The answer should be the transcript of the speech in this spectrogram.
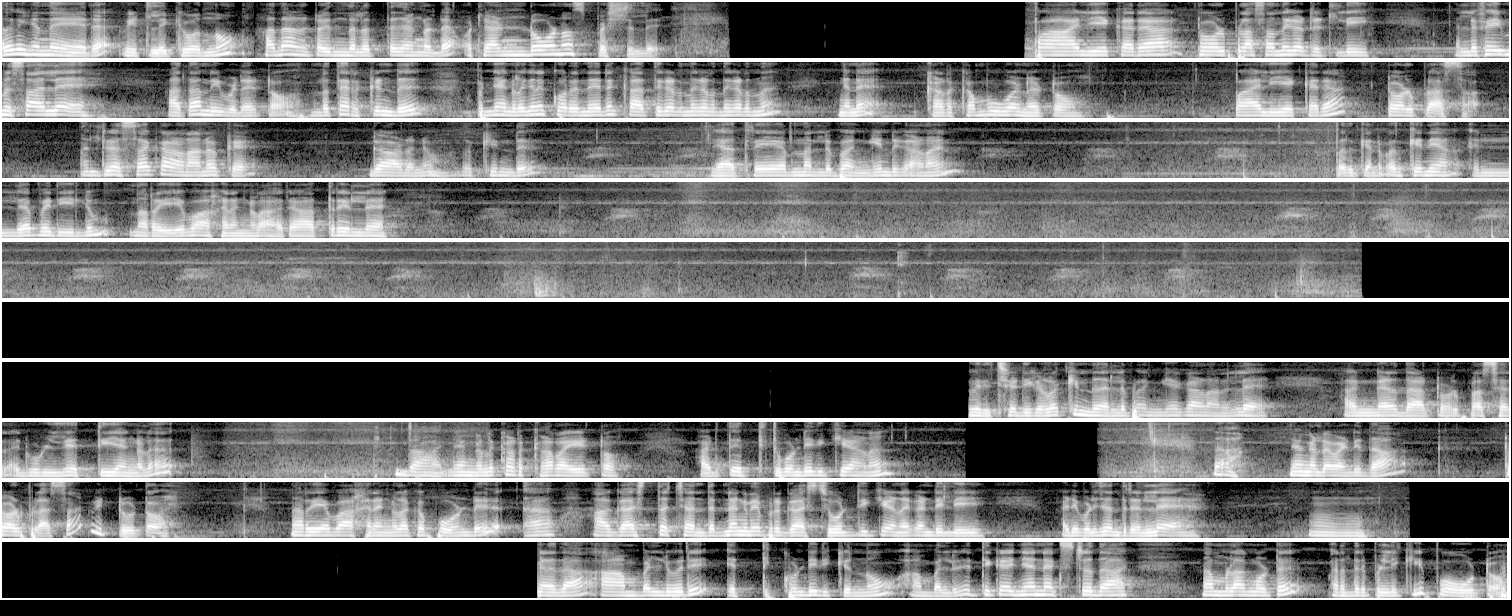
അത് കഴിഞ്ഞ് നേരെ വീട്ടിലേക്ക് വന്നു. അതാണ് കേട്ടോ ഇന്നലത്തെ ഞങ്ങളുടെ രണ്ടോണം സ്പെഷ്യൽ പാലിയക്കര ടോൾ പ്ലാസ എന്ന് കേട്ടിട്ടില്ലേ? നല്ല ഫേമസ് അല്ലേ അതാണ് ഇവിടെ കേട്ടോ നല്ല തിരക്കുണ്ട്. അപ്പം ഞങ്ങളിങ്ങനെ കുറേ നേരം കാത്ത് കിടന്ന് കിടന്ന് കിടന്ന് ഇങ്ങനെ കടക്കാൻ പോവാണ് കേട്ടോ പാലിയേക്കര ടോൾ പ്ലാസ. നല്ല രസമാണ് കാണാനൊക്കെ. ഗാർഡനും അതൊക്കെ ഉണ്ട്. രാത്രിയായാലും നല്ല ഭംഗിയുണ്ട് കാണാൻ. പതുക്കനെ പതുക്കനെയാ എല്ലാ വരിയിലും നിറയെ വാഹനങ്ങളാണ് രാത്രിയല്ലേ? ഒരു ചെടികളൊക്കെ ഉണ്ട്. നല്ല ഭംഗിയെ കാണാനല്ലേ? അങ്ങനെ ദാട്ടോൾ പസ അതിന്റെ ഉള്ളിലെത്തി ഞങ്ങൾ ഇതാ ഞങ്ങൾ കിടക്കാറായി കേട്ടോ അടുത്ത് എത്തിക്കൊണ്ടിരിക്കുകയാണ്. ഇതാ ഞങ്ങളുടെ വണ്ടി ഇതാ ടോൾ പ്ലാസ വിട്ടു കേട്ടോ നിറയെ വാഹനങ്ങളൊക്കെ പോകുന്നുണ്ട് ആ ആകാശത്തെ ചന്ദ്രൻ അങ്ങനെ പ്രകാശിച്ചുകൊണ്ടിരിക്കുകയാണ്. കണ്ടില്ലേ? അടിപൊളി ചന്ദ്രൻ അല്ലേ അങ്ങനെ ആമ്പല്ലൂർ എത്തിക്കൊണ്ടിരിക്കുന്നു. ആമ്പല്ലൂർ എത്തിക്കഴിഞ്ഞാൽ നെക്സ്റ്റ് ഇതാ നമ്മളങ്ങോട്ട് മരന്തരപ്പള്ളിക്ക് പോകും കേട്ടോ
